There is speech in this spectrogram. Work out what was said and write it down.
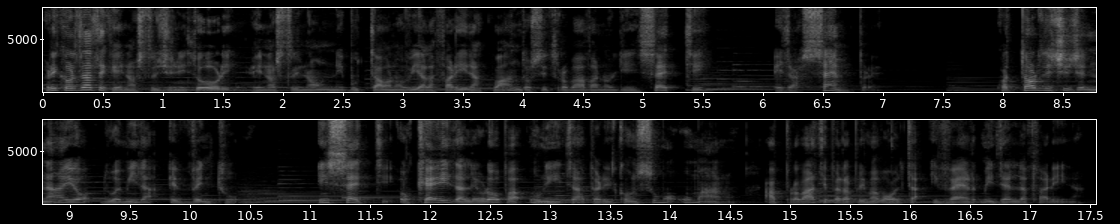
Ricordate che i nostri genitori e i nostri nonni buttavano via la farina quando si trovavano gli insetti? E da sempre. 14 gennaio 2021. Insetti ok dall'Europa Unita per il consumo umano. Approvati per la prima volta i vermi della farina.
